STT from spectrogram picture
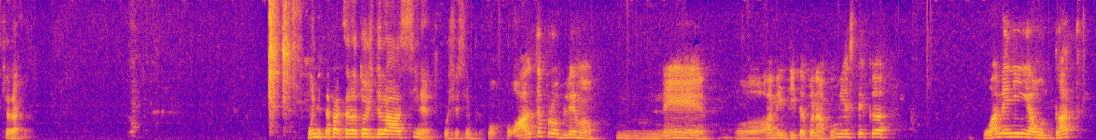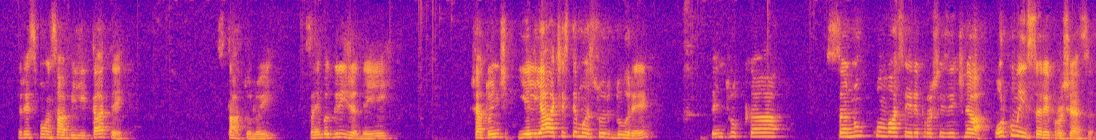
Ce dacă? Unii se fac sănătoși de la sine, pur și simplu. O, o altă problemă neamintită până acum este că oamenii i-au dat responsabilitate statului să aibă grijă de ei. Și atunci el ia aceste măsuri dure pentru că să nu cumva să-i reproșeze cineva. Oricum îi se reproșează.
